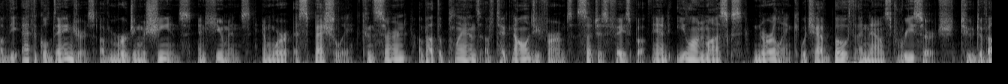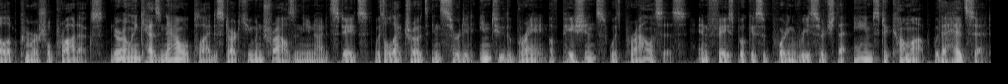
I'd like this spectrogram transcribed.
of the ethical dangers of merging machines and humans and were especially concerned about the plans of technology firms such as Facebook and Elon Musk's Neuralink, which have both announced research to develop commercial products. Neuralink has now applied to start human trials in the United States with electrodes inserted into the brain of patients with paralysis. And Facebook is supporting research that aims to come up with a headset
